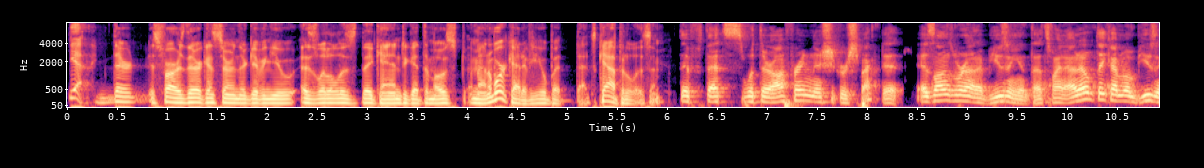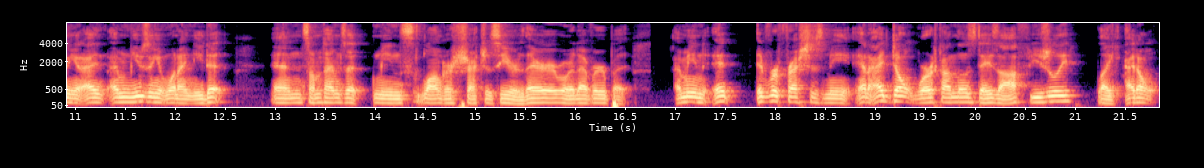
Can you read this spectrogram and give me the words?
Yeah, they're as far as they're concerned, they're giving you as little as they can to get the most amount of work out of you, but that's capitalism. If that's what they're offering, they should respect it. As long as we're not abusing it, that's fine. I don't think I'm abusing it. I, I'm using it when I need it, and sometimes that means longer stretches here or there or whatever. But I mean, it it refreshes me, and I don't work on those days off usually. Like I don't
